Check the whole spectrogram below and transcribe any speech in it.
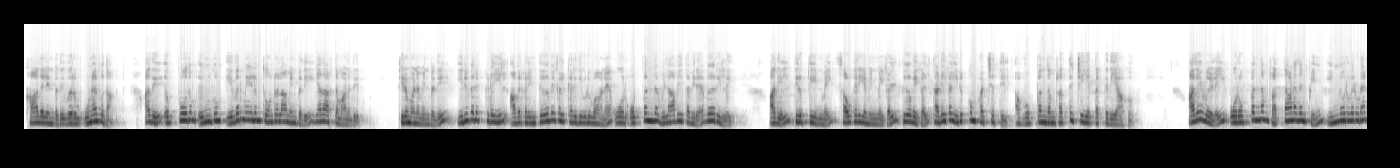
காதல் என்பது வெறும் உணர்வுதான். அது எப்போதும் எங்கும் எவர் மேலும் தோன்றலாம் என்பதே யதார்த்தமானது. திருமணம் என்பது இருவருக்கிடையில் அவர்களின் தேவைகள் கருதி உருவான ஓர் ஒப்பந்த விழாவை தவிர வேறில்லை. அதில் திருப்தியின்மை சௌகரியமின்மைகள் தேவைகள் தடைகள் இருக்கும் பட்சத்தில் அவ்வொப்பந்தம் ரத்து செய்யத்தக்கதேயாகும். அதேவேளை ஓர் ஒப்பந்தம் ரத்தானதன் பின் இன்னொருவருடன்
